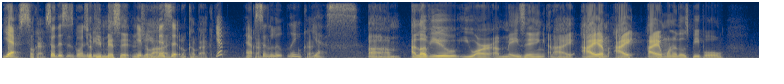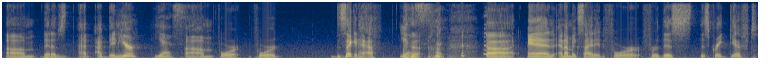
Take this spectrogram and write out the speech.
yes. Okay. So this is going so to if be you miss it in if you july miss it- it'll come back Yep. Absolutely. Okay. Yes. Um, I love you. You are amazing, and I, I am, I, I am one of those people um, that has, I've, I've been here Yes. um, for for the second half. yes. uh, and and I'm excited for for this this great gift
